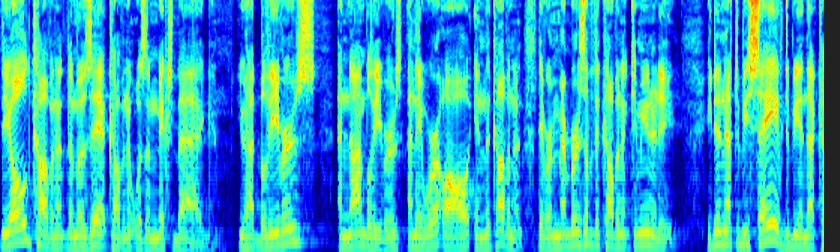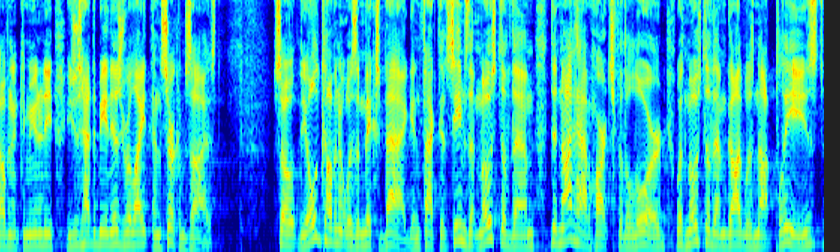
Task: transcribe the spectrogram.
The old covenant, the Mosaic covenant, was a mixed bag. You had believers and non believers, and they were all in the covenant. They were members of the covenant community. You didn't have to be saved to be in that covenant community, you just had to be an Israelite and circumcised. So the old covenant was a mixed bag. In fact, it seems that most of them did not have hearts for the Lord. With most of them, God was not pleased.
